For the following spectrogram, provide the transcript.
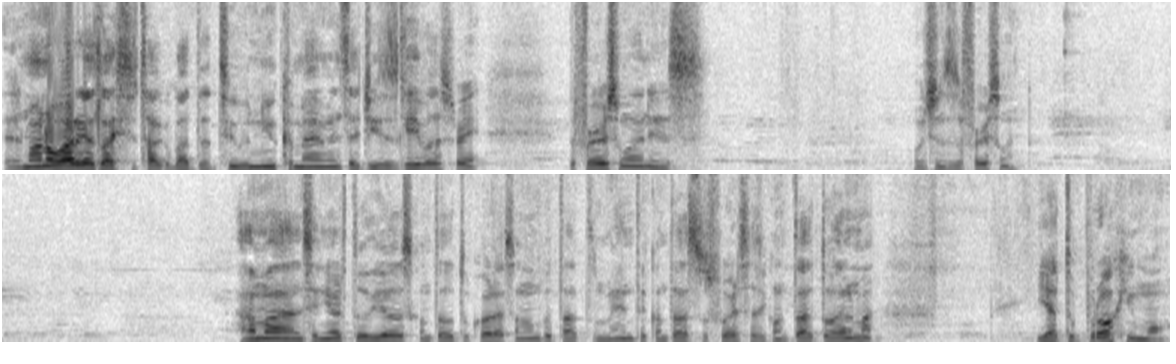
Hermano Vargas likes to talk about the two new commandments that Jesus gave us, right? The first one is which is the first one? Ama al Señor tu Dios con todo tu corazón, con toda tu mente, con todas tus fuerzas y con toda tu alma. y a tu prójimo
